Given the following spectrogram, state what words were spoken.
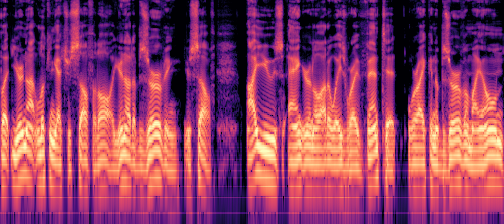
but you're not looking at yourself at all. You're not observing yourself. I use anger in a lot of ways where I vent it, where I can observe on my own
